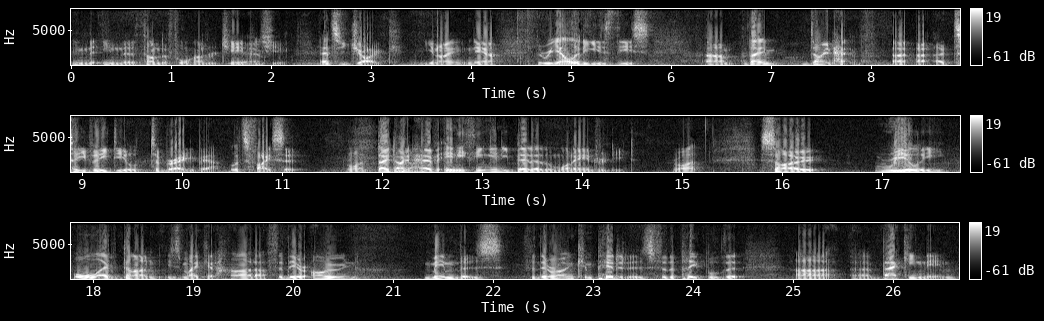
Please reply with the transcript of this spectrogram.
in the, in the Thunder 400 championship. That's a joke, you know. Now the reality is this: um, they don't have a, a, a TV deal to brag about. Let's face it, right? They don't have anything any better than what ANDRA did, right? So really, all they've done is make it harder for their own members, for their own competitors, for the people that are uh, backing them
